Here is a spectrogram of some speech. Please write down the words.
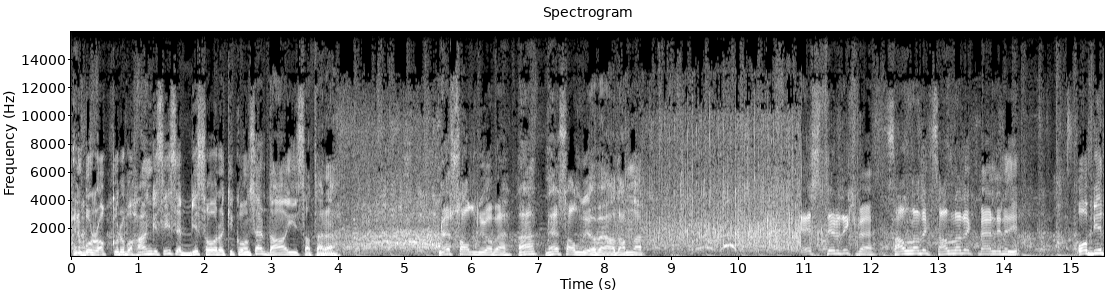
Şimdi bu rock grubu hangisi ise bir sonraki konser daha iyi satar ha. Ne sallıyor be ha? Ne sallıyor be adamlar? Estirdik be. Salladık salladık Berlin'i. O bir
